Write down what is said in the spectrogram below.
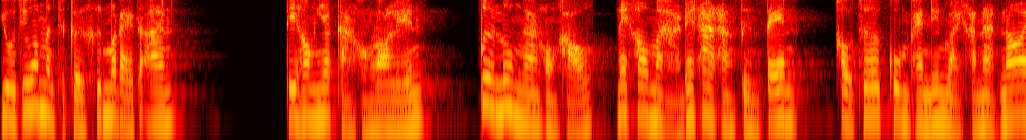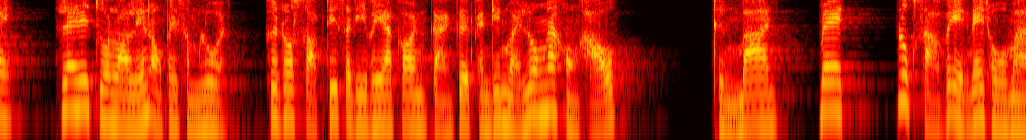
อยู่ที่ว่ามันจะเกิดขึ้นเมื่อใดตะอัน ที่ห้องแยกการของลอเรนเพื่อนร่วมงานของเขาได้เข้ามาหาด้วยท่าทางตื่นเต้น เขาเจอกลุ่มแผ่นดินไหวขนาดน้อย และได้ชวนลอเรนออกไปสำรวจ เพื่อทดสอบทฤษฎีพยากรณ์การเกิดแผ่นดินไหวล่วงหน้าของเขา ถึงบ้านเบรกลูกสาวพระเอกได้โทรมา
